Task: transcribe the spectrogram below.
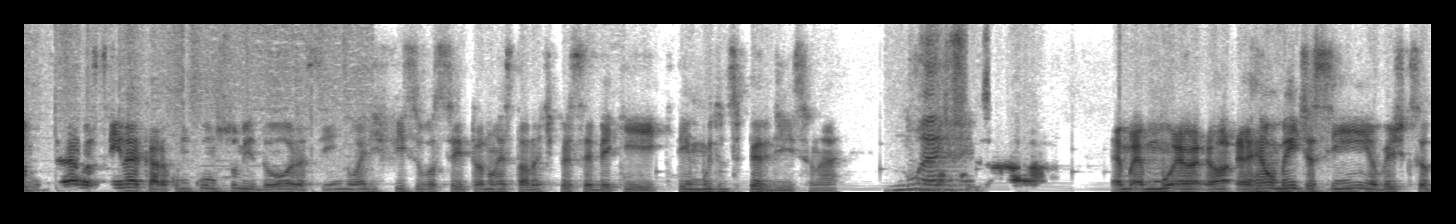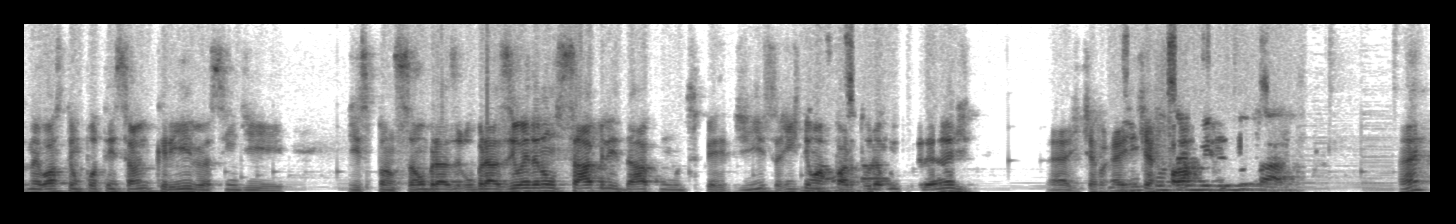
observa assim, né, cara, como consumidor, assim, não é difícil você entrar num restaurante e perceber que, que tem muito desperdício, né? Não é, é difícil. É, é, é, é, realmente assim, eu vejo que o seu negócio tem um potencial incrível, assim, de, de expansão. O Brasil, o Brasil ainda não sabe lidar com o desperdício, a gente tem uma não, fartura sabe. muito grande. Né? A gente, a, a gente, gente consegue muito resultado. É?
